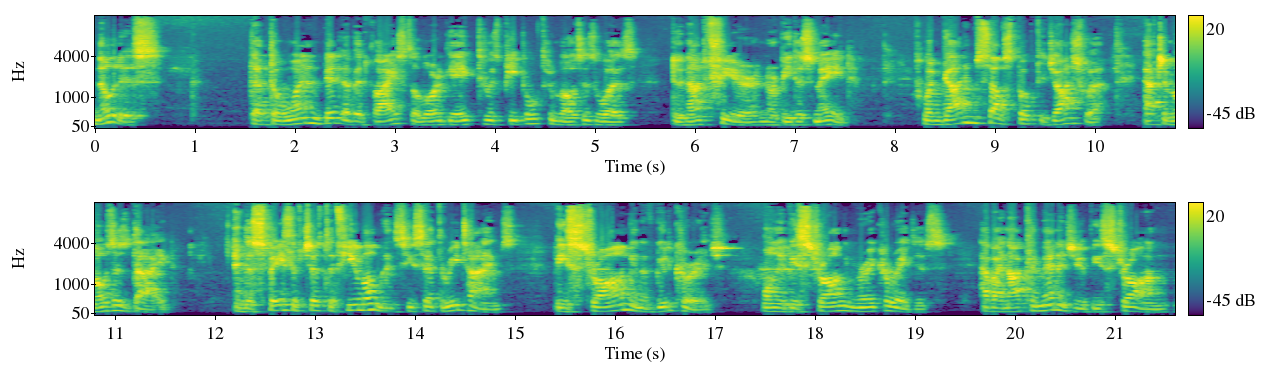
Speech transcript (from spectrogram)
Notice that the one bit of advice the Lord gave to his people through Moses was do not fear nor be dismayed. When God himself spoke to Joshua after Moses died, in the space of just a few moments, he said three times, Be strong and of good courage, only be strong and very courageous. Have I not commanded you, be strong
